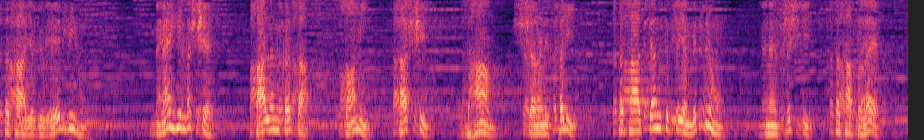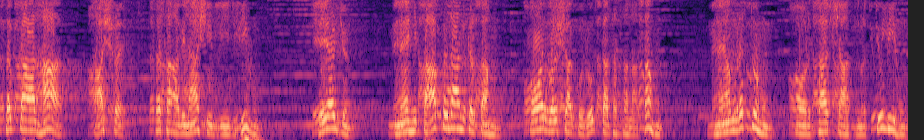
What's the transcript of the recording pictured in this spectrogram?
तथा यजुर्वेद भी हूँ। मैं ही लक्ष्य पालन करता स्वामी, साक्षी, धाम शरण स्थली तथा अत्यंत प्रिय मित्र हूँ। मैं सृष्टि तथा प्रलय, सबका आधार, आश्रय तथा अविनाशी बीज भी हूँ। हे अर्जुन, मैं ही ताप प्रदान करता हूँ और वर्षा को रोकता तथा लाता हूँ। मैं अमृत हूँ और साक्षात मृत्यु भी हूँ।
